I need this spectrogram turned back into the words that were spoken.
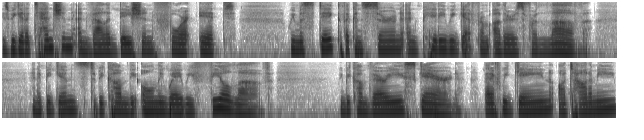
is we get attention and validation for it. We mistake the concern and pity we get from others for love. And it begins to become the only way we feel love. We become very scared that if we gain autonomy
